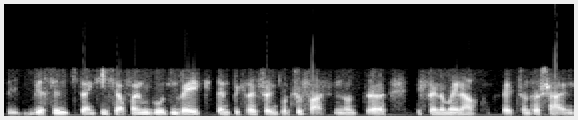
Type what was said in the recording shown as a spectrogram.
wir sind, denke ich, auf einem guten Weg, den Begriff irgendwo zu fassen und die Phänomene auch konkret zu unterscheiden.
